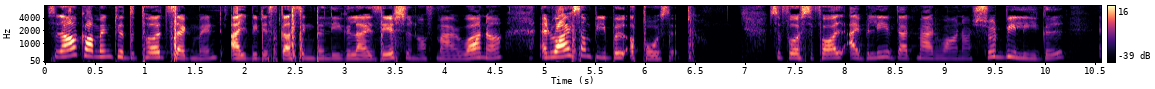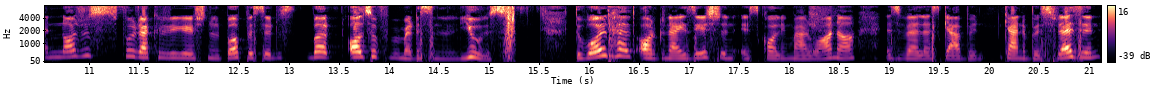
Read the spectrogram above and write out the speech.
So, now coming to the third segment, I'll be discussing the legalization of marijuana and why some people oppose it. So, first of all, I believe that marijuana should be legal and not just for recreational purposes but also for medicinal use. The World Health Organization is calling marijuana as well as cannabis resin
